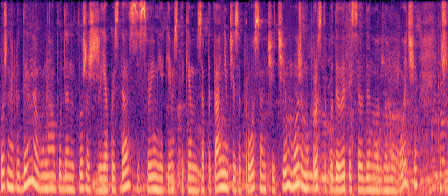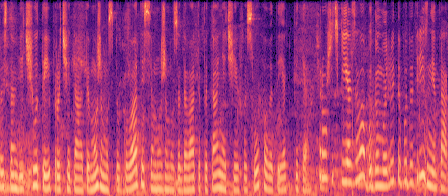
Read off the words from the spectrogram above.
Кожна людина вона буде ну, теж ж якось да, зі своїм якимось таким запитанням чи запросом, чи чим можемо просто подивитися один одному в очі і щось там відчути і прочитати. Можемо спілкуватися, можемо задавати питання, чи їх вислухувати, як піде. Трошечки я взяла, бо думаю, люди будуть різні. Так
